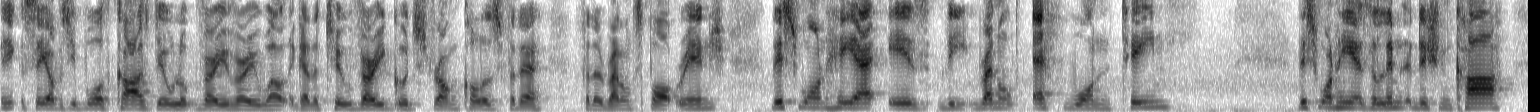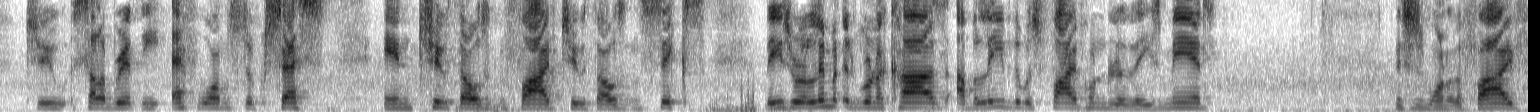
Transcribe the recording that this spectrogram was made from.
you can see obviously both cars do look very, very well together. Two very good, strong colours for the, for the Renault Sport range. This one here is the Renault F1 team. This one here is a limited edition car to celebrate the F1 success in 2005 2006 these were a limited run of cars. I believe there was 500 of these made. This is one of the five.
